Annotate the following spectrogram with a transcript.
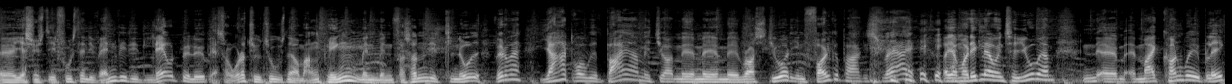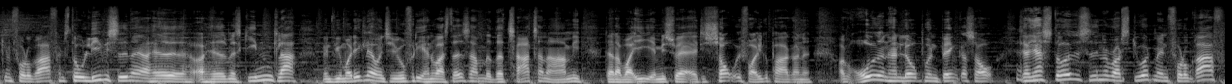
Øh, jeg synes, det er et fuldstændig vanvittigt lavt beløb. Altså 28.000 er jo mange penge, men, men for sådan et klenod... Ved du hvad? Jeg har drukket bajer med, Jo- med, med, med Ross Stewart i en folkepark i Sverige, og jeg måtte ikke lave interview med ham. Øh, Mike Conway Blake, en fotograf, han stod lige ved siden af og havde, og havde maskinen klar, men vi måtte ikke lave interview, fordi han var afsted sammen med The Tartan Army, da der var EM i Sverige. De sov i folkeparkerne, og Roden han lå på en bænk og sov. Så jeg stod ved siden af Rod Stewart med en fotograf,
